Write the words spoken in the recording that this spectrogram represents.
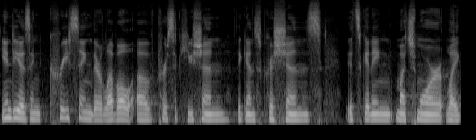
India is increasing their level of persecution against Christians. It's getting much more like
